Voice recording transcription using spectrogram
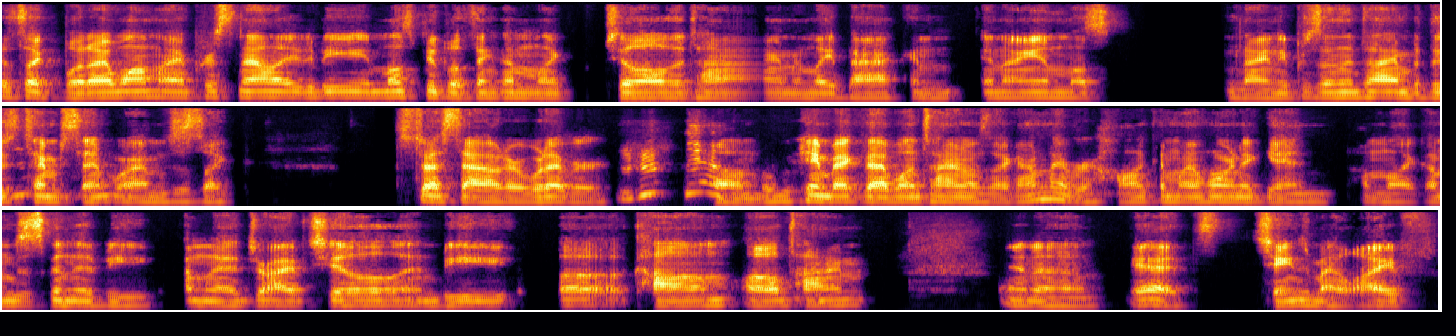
it's like what i want my personality to be. And most people think i'm like chill all the time and laid back and and i am most 90% of the time but there's 10% where i'm just like stressed out or whatever Mhm, Yeah. um, but we came back that one time. I was like, I'm never honking my horn again. I'm like, I'm just gonna be, I'm gonna drive chill and be uh, calm all the time. And uh, yeah, it's changed my life.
